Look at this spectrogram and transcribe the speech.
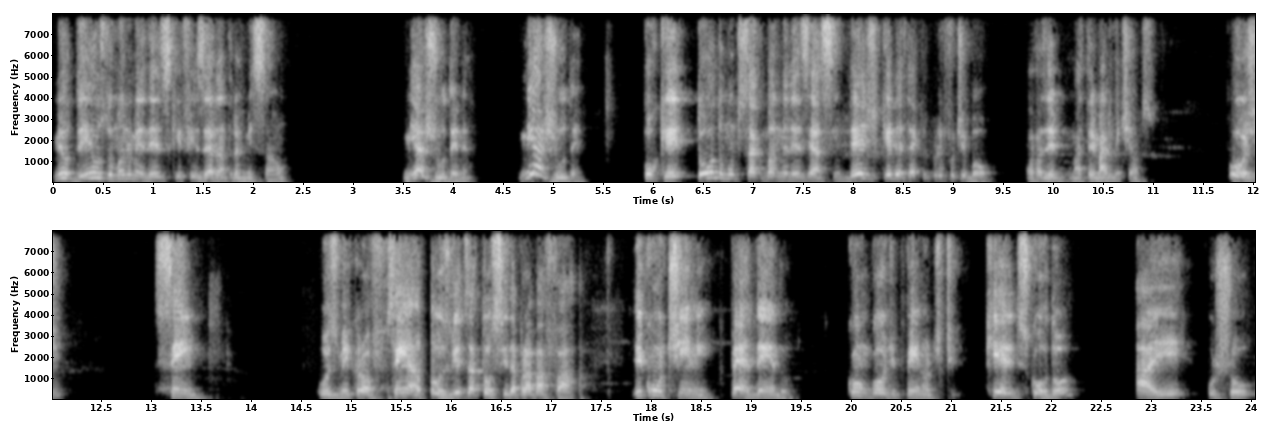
meu Deus, do Mano Menezes que fizeram na transmissão, me ajudem, né? Me ajudem. Porque todo mundo sabe que o Mano Menezes é assim desde que ele é técnico de futebol. Vai fazer ter mais de 20 anos. Hoje, sem os microfones, sem os gritos da torcida para abafar, e com o time perdendo com um gol de pênalti que ele discordou, aí o show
